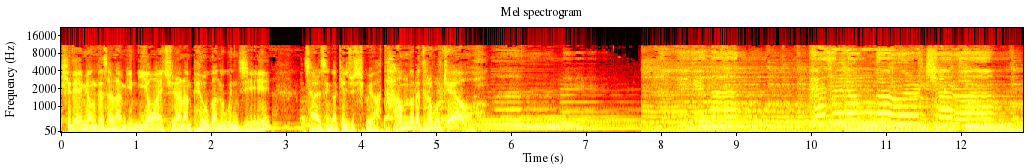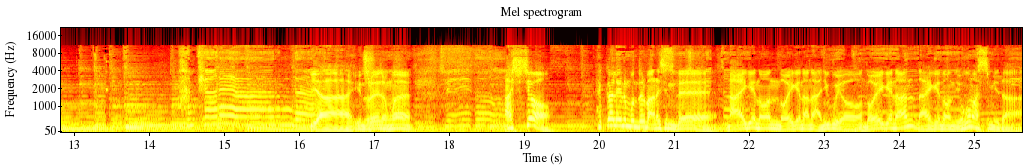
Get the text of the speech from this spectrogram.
희대의 명대사를 남긴 이 영화에 출연한 배우가 누군지 잘 생각해 주시고요. 다음 노래 들어볼게요. 이야, 이 노래 정말 아시죠? 헷갈리는 분들 많으신데 나에게 넌 너에게 난 아니고요. 너에게 난 나에게 넌 요거 맞습니다.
